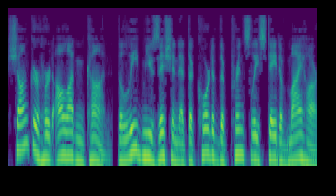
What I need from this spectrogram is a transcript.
Shankar heard Alauddin Khan, the lead musician at the court of the princely state of Maihar,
